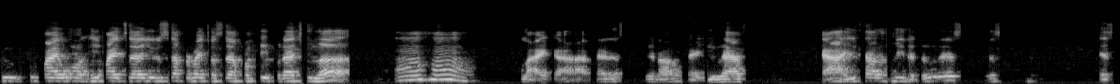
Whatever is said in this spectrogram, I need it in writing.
you, you might want he might tell you to separate yourself from people that you love. Mm-hmm. Like God, man, this, you know, and you have God. You telling me to do this? This, this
